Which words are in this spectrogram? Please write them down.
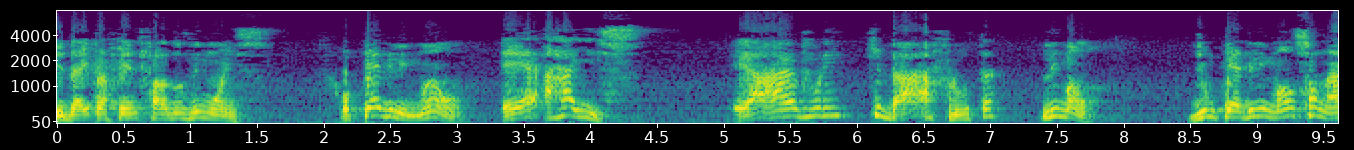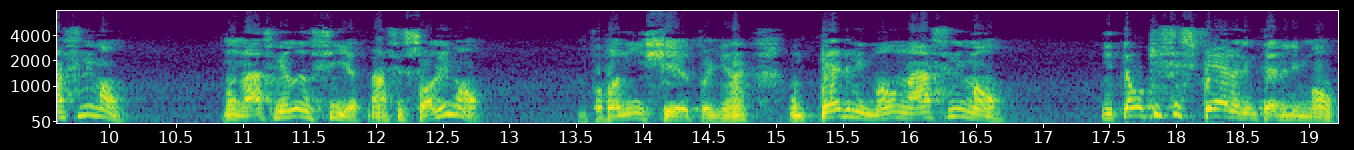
e daí para frente fala dos limões. O pé de limão é a raiz, é a árvore que dá a fruta limão. De um pé de limão só nasce limão. Não nasce melancia, nasce só limão. Não estou falando em enxerto aqui, né? Um pé de limão nasce limão. Então o que se espera de um pé de limão?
